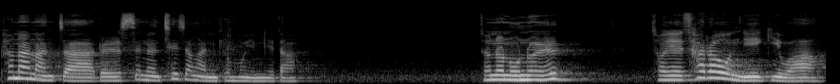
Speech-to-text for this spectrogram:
편안한 자를 쓰는 최정한 교무입니다. 저는 오늘 저의 살아온 얘기와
